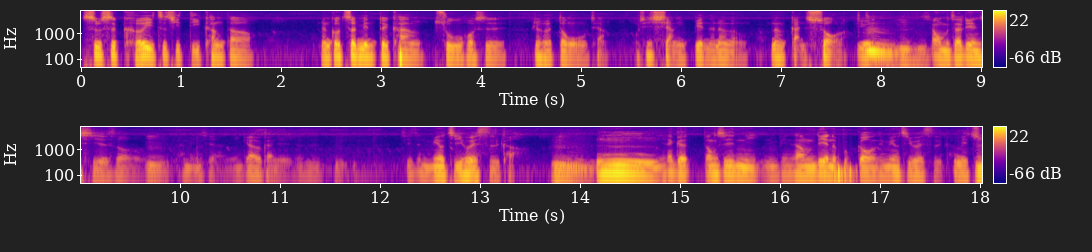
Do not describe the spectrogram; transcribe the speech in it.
是不是可以自己抵抗到，能够正面对抗猪或是任何动物？这样，我先想一遍的那种那种感受了。因为嗯，像我们在练习的时候，嗯，很明显你应该有感觉，就是嗯，其实你没有机会思考。嗯。嗯，你那个东西你，你你平常练的不够，你没有机会思考。没错，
